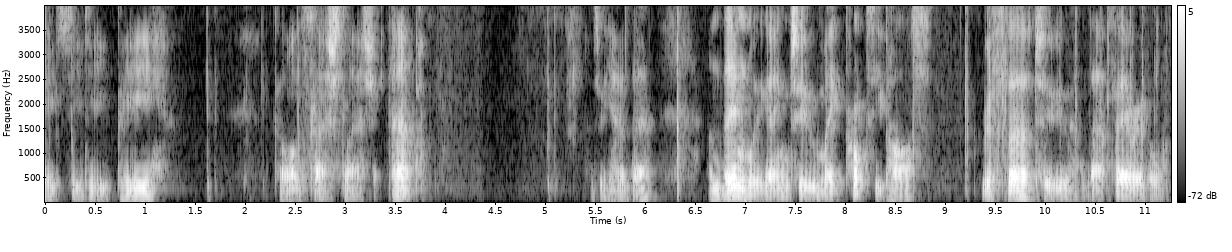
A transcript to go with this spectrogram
http colon slash slash app, as we had there. And then we're going to make proxy pass refer to that variable.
